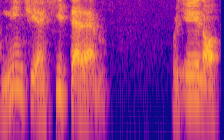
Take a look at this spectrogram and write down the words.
nincs ilyen hitelem, hogy én a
